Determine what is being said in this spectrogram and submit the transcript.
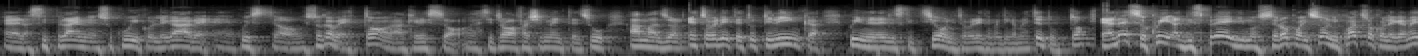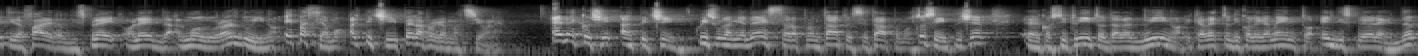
eh, la strip line su cui collegare eh, questo, questo, cavetto, anche questo eh, si trova facilmente su Amazon e troverete tutti i link qui nelle descrizioni, troverete praticamente tutto. E adesso qui al display vi mostrerò quali sono i quattro collegamenti da fare dal display OLED al modulo Arduino e passiamo al PC per la programmazione. Ed eccoci al PC. Qui sulla mia destra ho approntato il setup molto semplice, eh, costituito dall'Arduino, il cavetto di collegamento e il display LED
